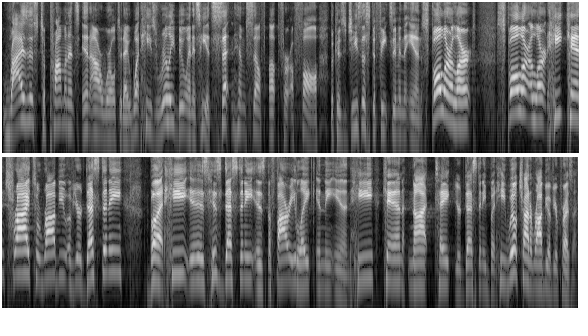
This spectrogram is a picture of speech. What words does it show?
rises to prominence in our world today, what he's really doing is he is setting himself up for a fall because Jesus defeats him in the end. Spoiler alert! Spoiler alert, he can try to rob you of your destiny, but he is his destiny is the fiery lake in the end. He cannot take your destiny, but he will try to rob you of your present.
